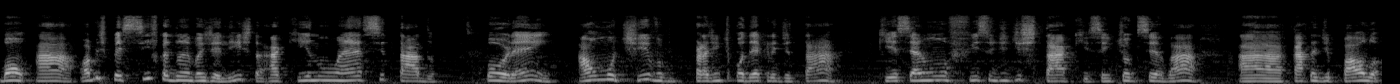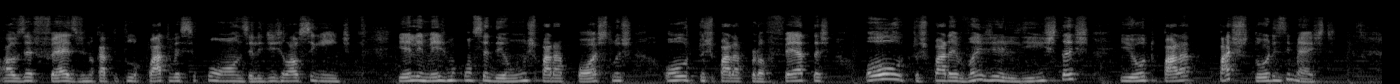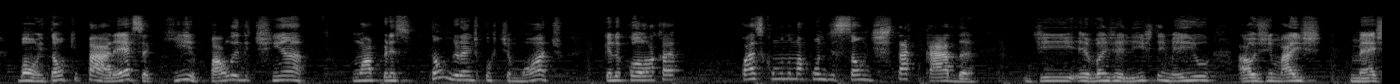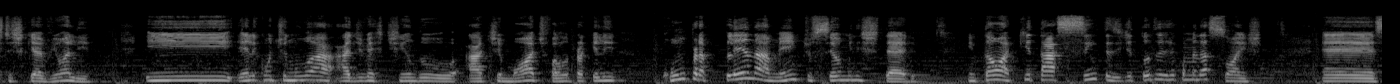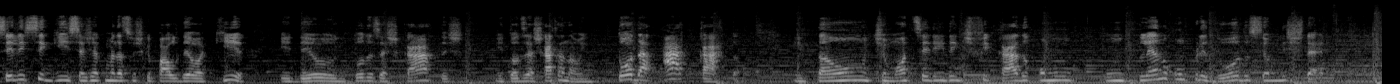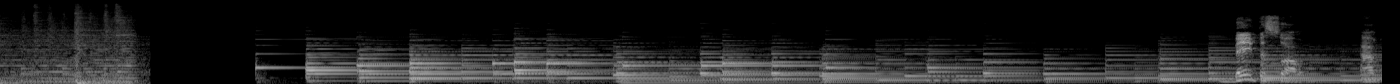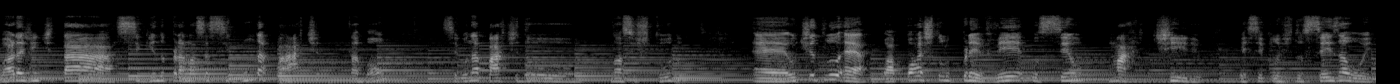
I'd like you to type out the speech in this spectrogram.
Bom, a obra específica de um evangelista aqui não é citado. Porém, há um motivo para a gente poder acreditar que esse era um ofício de destaque. Se a gente observar a carta de Paulo aos Efésios, no capítulo 4, versículo 11, ele diz lá o seguinte: E ele mesmo concedeu uns para apóstolos, outros para profetas, outros para evangelistas e outros para pastores e mestres. Bom, então o que parece aqui, Paulo ele tinha um apreço tão grande por Timóteo que ele coloca quase como numa condição destacada de evangelista em meio aos demais mestres que haviam ali. E ele continua advertindo a Timóteo, falando para que ele cumpra plenamente o seu ministério. Então aqui está a síntese de todas as recomendações. É, se ele seguisse as recomendações que Paulo deu aqui e deu em todas as cartas, em todas as cartas não, em toda a carta. Então Timóteo seria identificado como um pleno cumpridor do seu ministério. Bem, pessoal, agora a gente está seguindo para nossa segunda parte, tá bom? Segunda parte do nosso estudo. É, o título é O Apóstolo prevê o seu martírio versículos do 6 a 8.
